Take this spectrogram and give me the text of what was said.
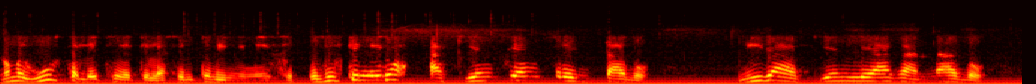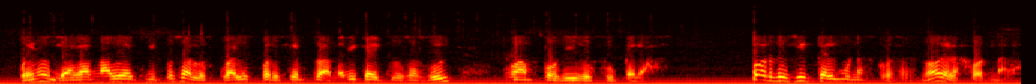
No me gusta el hecho de que la gente minimice. Pues es que mira a quién se ha enfrentado, mira a quién le ha ganado. Bueno, le ha ganado equipos a los cuales, por ejemplo, América y Cruz Azul no han podido superar. Por decirte algunas cosas, ¿no? De la jornada.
